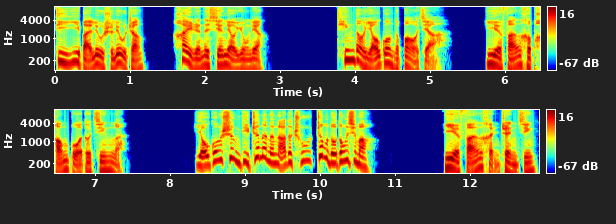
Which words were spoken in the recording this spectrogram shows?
第一百六十六章骇人的仙料用量。听到瑶光的报价，叶凡和庞博都惊了。瑶光圣地真的能拿得出这么多东西吗？叶凡很震惊，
